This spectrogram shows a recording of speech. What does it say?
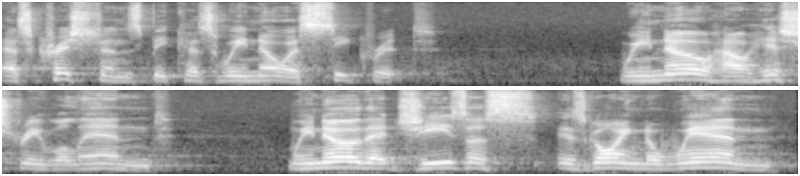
as Christians because we know a secret. We know how history will end. We know that Jesus is going to win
